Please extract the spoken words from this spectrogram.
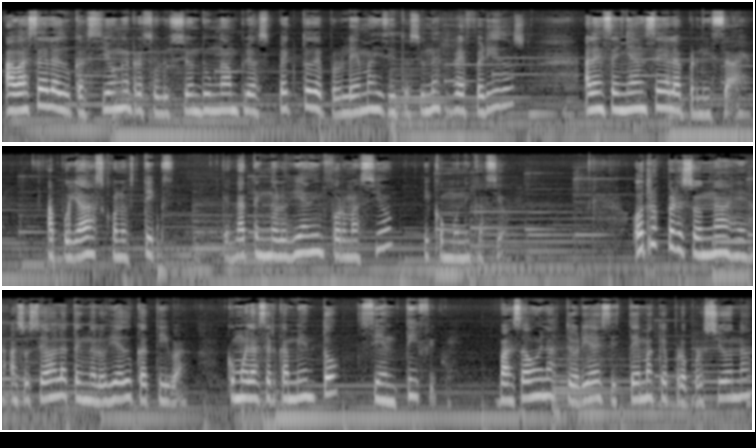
a base de la educación en resolución de un amplio aspecto de problemas y situaciones referidos a la enseñanza y el aprendizaje, apoyadas con los TICs, que es la tecnología de información y comunicación. Otros personajes asociados a la tecnología educativa, como el acercamiento científico, basado en las teorías de sistemas que proporciona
